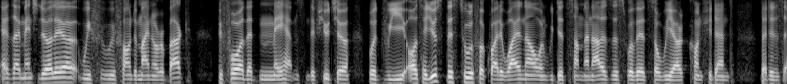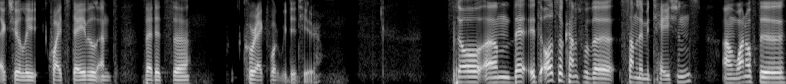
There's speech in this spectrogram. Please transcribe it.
as I mentioned earlier, we we found a minor bug before that may happen in the future. But we also used this tool for quite a while now and we did some analysis with it. So we are confident that it is actually quite stable and that it's uh, correct what we did here. So um, it also comes with uh, some limitations. Um, one of the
